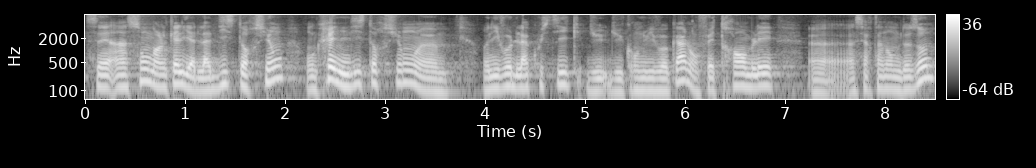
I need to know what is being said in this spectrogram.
c'est un son dans lequel il y a de la distorsion. On crée une distorsion euh, au niveau de l'acoustique du, conduit vocal. On fait trembler euh, un certain nombre de zones.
